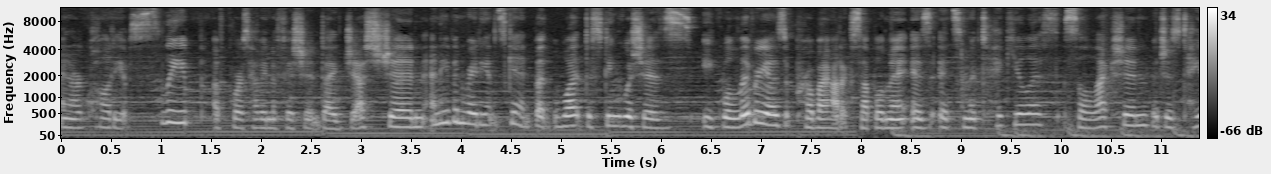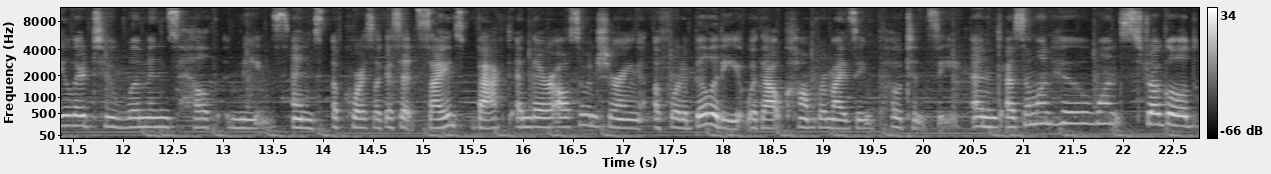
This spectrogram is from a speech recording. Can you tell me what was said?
and our quality of sleep, of course, having efficient digestion, and even radiant skin. But what distinguishes Equilibria's probiotic supplement is its meticulous selection, which is tailored to women's health needs. And of course, like I said, science backed, and they're also ensuring affordability without compromising potency. And as someone who once struggled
